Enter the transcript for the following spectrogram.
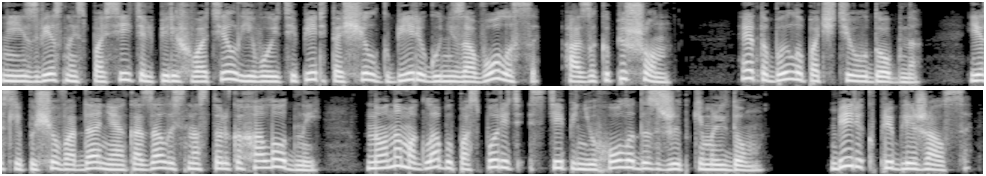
Неизвестный спаситель перехватил его и теперь тащил к берегу не за волосы, а за капюшон. Это было почти удобно, если бы еще вода не оказалась настолько холодной, но она могла бы поспорить степенью холода с жидким льдом. Берег приближался —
